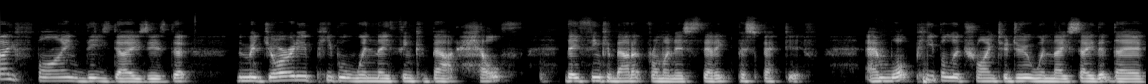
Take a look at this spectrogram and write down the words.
I find these days is that the majority of people, when they think about health, they think about it from an aesthetic perspective. And what people are trying to do when they say that they're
